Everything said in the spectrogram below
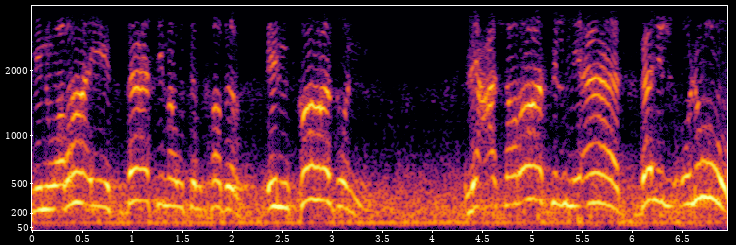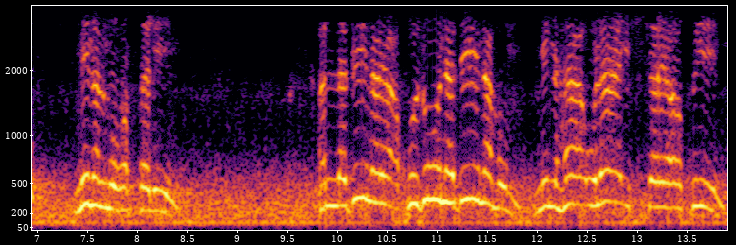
من وراء إثبات موت الخضر إنقاذ لعشرات المئات بل الألوف من المغفلين. الذين يأخذون دينهم من هؤلاء الشياطين.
